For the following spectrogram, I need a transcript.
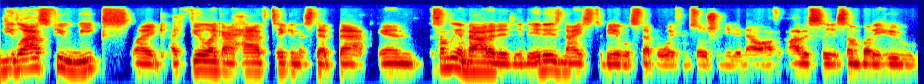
the last few weeks, like I feel like I have taken a step back, and something about it is it, it is nice to be able to step away from social media. Now, obviously, as somebody who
